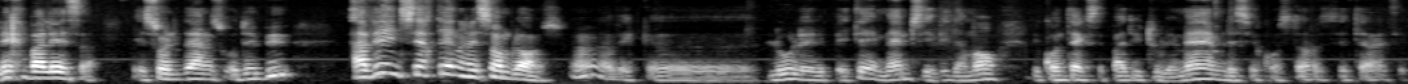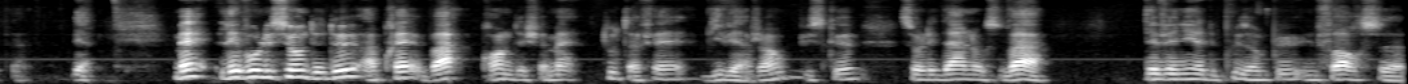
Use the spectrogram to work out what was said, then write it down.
Lech Walesa et Solidarność au début avaient une certaine ressemblance hein, avec euh, Lula et le PT, même si évidemment le contexte n'est pas du tout le même, les circonstances, etc. etc. Bien. Mais l'évolution de deux, après, va prendre des chemins tout à fait divergents, puisque Solidarność va devenir de plus en plus une force euh,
